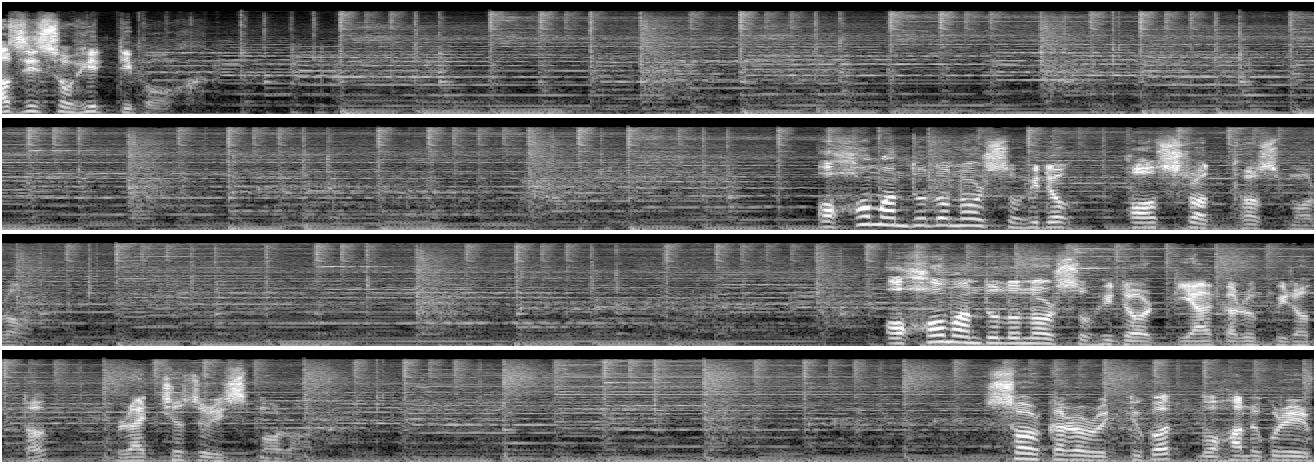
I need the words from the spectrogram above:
আজি শ্বহীদ দিৱস অসম আন্দোলনৰ শ্বহীদক সশ্ৰদ্ধ স্মৰণ। অসম আন্দোলনৰ শ্বহীদৰ ত্যাগ আৰু বীৰত্বক ৰাজ্যজুৰি স্মৰণ। চৰকাৰৰ উদ্যোগত মহানগৰীৰ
